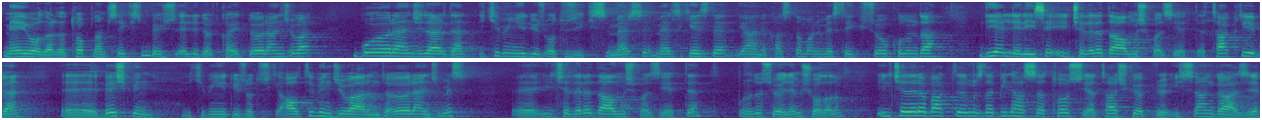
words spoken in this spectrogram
MEO'larda toplam 8554 kayıtlı öğrenci var. Bu öğrencilerden 2732'si Merse- merkezde yani Kastamonu Meslek Yüksekokulu'nda, diğerleri ise ilçelere dağılmış vaziyette. Takriben e, 5000 2732 6000 civarında öğrencimiz e, ilçelere dağılmış vaziyette. Bunu da söylemiş olalım. İlçelere baktığımızda bilhassa Tosya, Taşköprü, İhsan Gazi,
